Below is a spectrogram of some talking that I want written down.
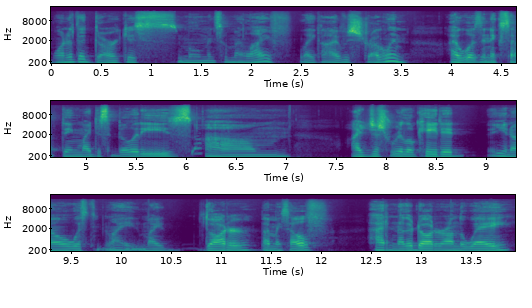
one of the darkest moments of my life. Like I was struggling. I wasn't accepting my disabilities. Um, I just relocated, you know, with my my daughter by myself. Had another daughter on the way.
